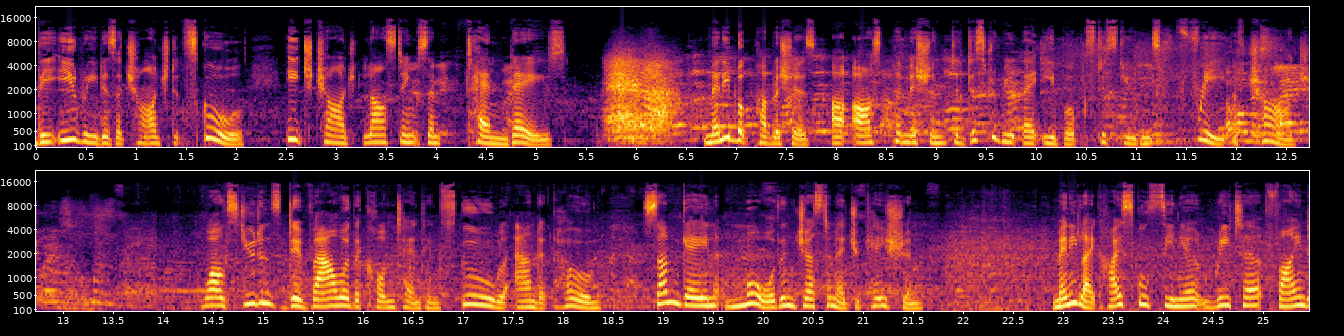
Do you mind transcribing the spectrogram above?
the e readers are charged at school, each charge lasting some 10 days. Many book publishers are asked permission to distribute their e books to students free of charge. While students devour the content in school and at home, some gain more than just an education. Many, like high school senior Rita, find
